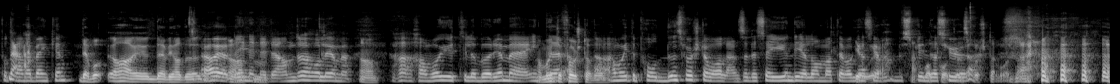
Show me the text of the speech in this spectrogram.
på tränarbänken. Det var ja, det vi hade. Ja, ja, nej, nej, nej, det andra håller jag med. Ja. Han, han var ju till att börja med inte, var inte första val. Han var inte poddens första val än, så det säger ju en del om att det var Jo, ganska ja. Han var spridda skurar. första val.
